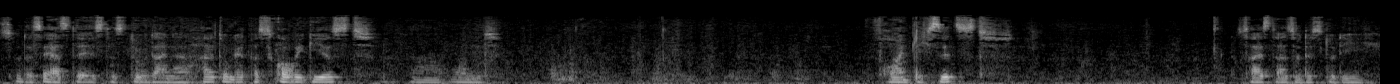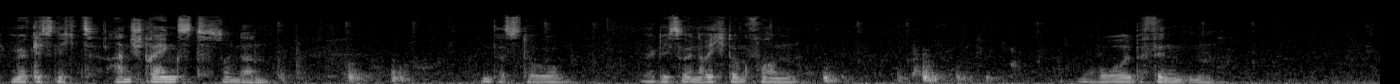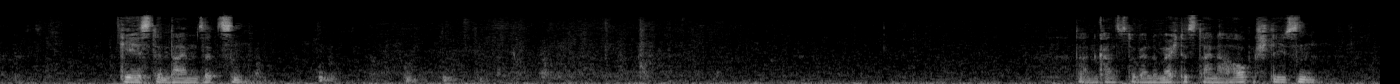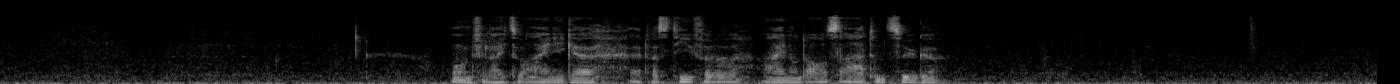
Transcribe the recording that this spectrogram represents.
So, das erste ist, dass du deine Haltung etwas korrigierst äh, und freundlich sitzt. Das heißt also, dass du dich möglichst nicht anstrengst, sondern dass du wirklich so in Richtung von Wohlbefinden gehst in deinem Sitzen. Dann kannst du, wenn du möchtest, deine Augen schließen. Und vielleicht so einige etwas tiefere Ein- und Ausatemzüge.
